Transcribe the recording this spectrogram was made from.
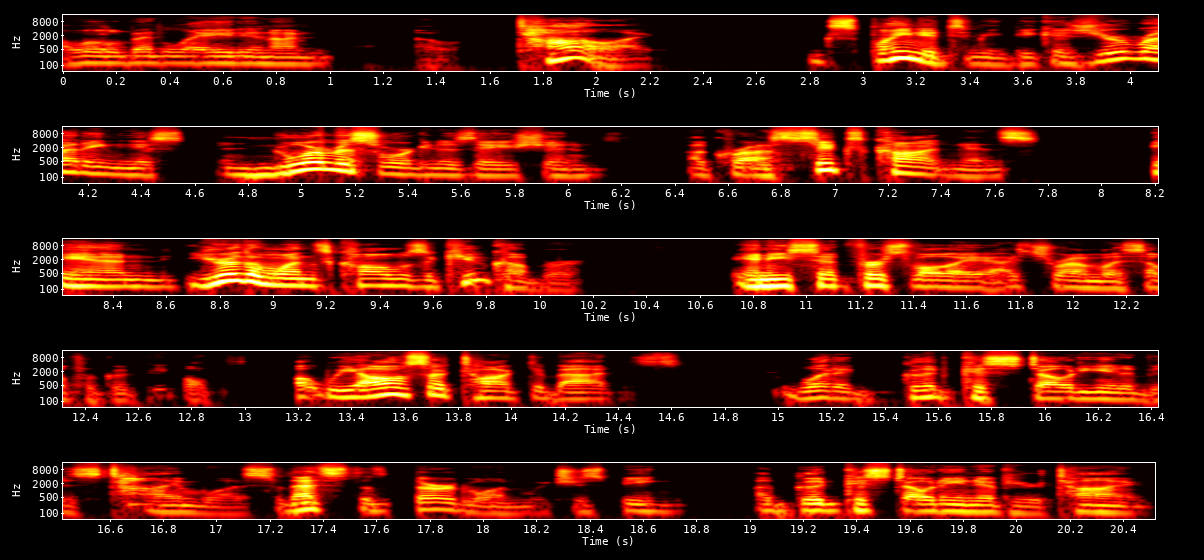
a little bit late. And I'm, oh, Tom, explain it to me because you're running this enormous organization across six continents, and you're the one's calm as a cucumber. And he said, first of all, I, I surround myself with good people. But we also talked about what a good custodian of his time was. So that's the third one, which is being a good custodian of your time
